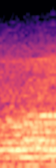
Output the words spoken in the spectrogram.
Well,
